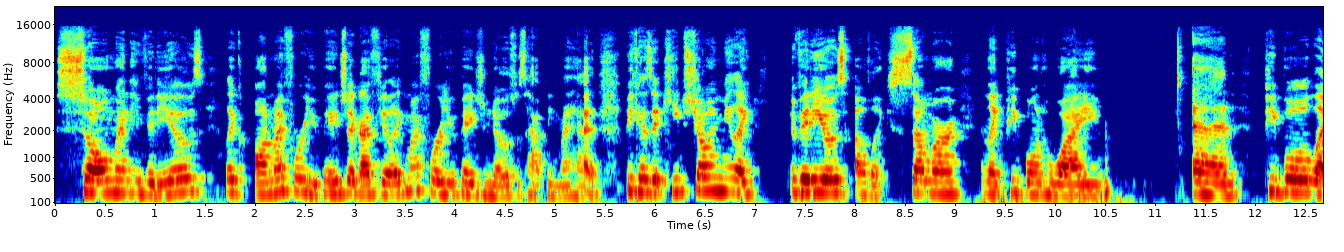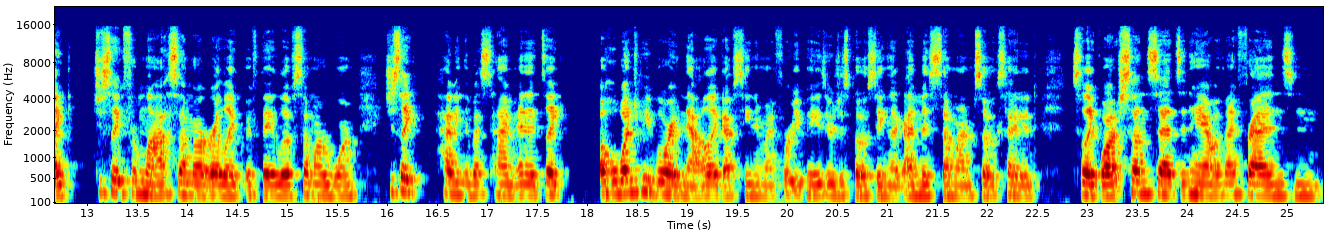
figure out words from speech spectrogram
so many videos like on my For You page. Like, I feel like my For You page knows what's happening in my head because it keeps showing me like videos of like summer and like people in Hawaii and people like just like from last summer or like if they live somewhere warm, just like having the best time. And it's like a whole bunch of people right now, like I've seen in my For You page, are just posting like I miss summer. I'm so excited to like watch sunsets and hang out with my friends and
